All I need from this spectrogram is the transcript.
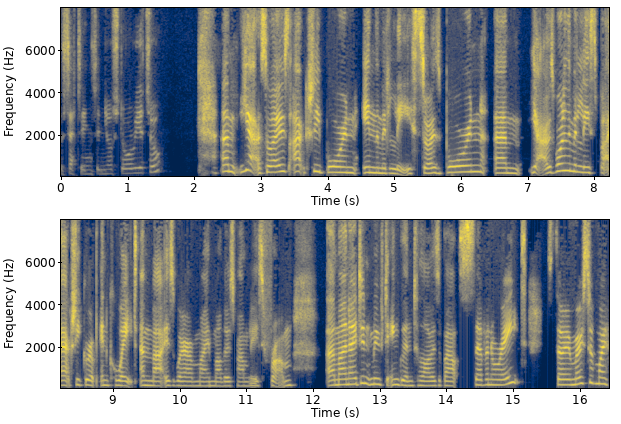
the settings in your story at all um, yeah, so I was actually born in the Middle East. So I was born, um, yeah, I was born in the Middle East, but I actually grew up in Kuwait, and that is where my mother's family is from. Um, and I didn't move to England until I was about seven or eight. So most of my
